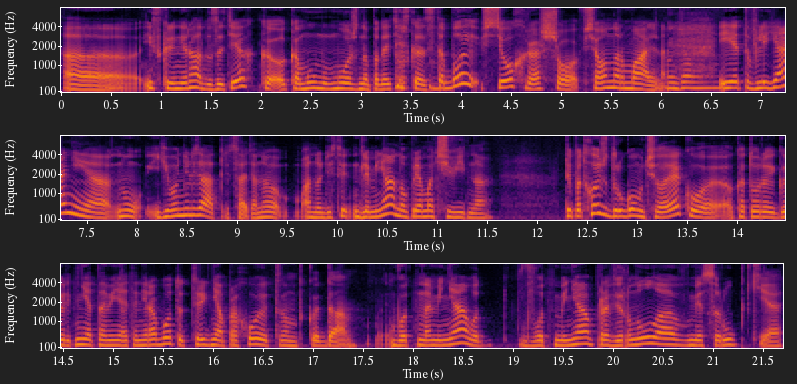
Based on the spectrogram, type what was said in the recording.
искренне рада за тех, кому можно подойти и сказать, с тобой все хорошо, все нормально. Да. И это влияние, ну, его нельзя отрицать. Оно, оно действительно, для меня оно прям очевидно. Ты подходишь к другому человеку, который говорит, нет, на меня это не работает, три дня проходит, он такой, да, вот на меня, вот вот меня провернуло в мясорубке.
